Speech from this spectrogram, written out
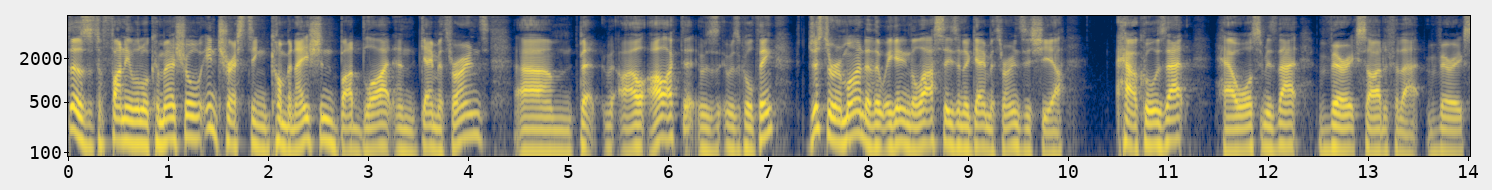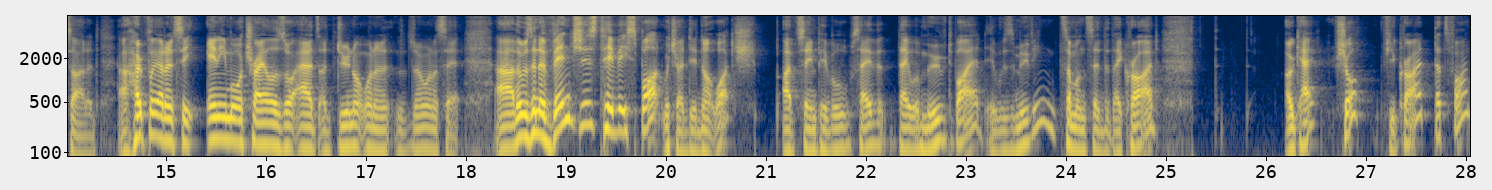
There's just a funny little commercial, interesting combination, Bud Light and Game of Thrones. Um, but I, I liked it. It was it was a cool thing. Just a reminder that we're getting the last season of Game of Thrones this year. How cool is that? How awesome is that? Very excited for that. Very excited. Uh, hopefully, I don't see any more trailers or ads. I do not want to. Don't want to see it. Uh, there was an Avengers TV spot which I did not watch. I've seen people say that they were moved by it. It was moving. Someone said that they cried. Okay, sure. If you cried, that's fine.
